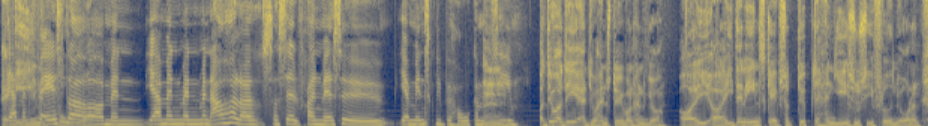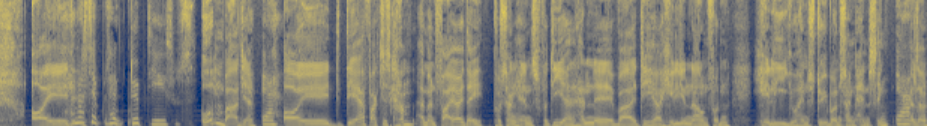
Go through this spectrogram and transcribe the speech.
er ja, man eneboer. faster, og man, ja, man, man, man afholder sig selv fra en masse ja, menneskelige behov, kan man mm. sige. Og det var det, at Johannes Døberen han gjorde. Og i, og i den egenskab, så døbte han Jesus i floden Jordan. Og øh, Han har simpelthen døbt Jesus. åbenbart, ja. Ja. Og øh, det er faktisk ham, at man fejrer i dag på Sankt Hans, fordi at han øh, var det her helgenavn for den hellige Johannes Døberen Sankt Hans, ikke? Ja. Altså,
